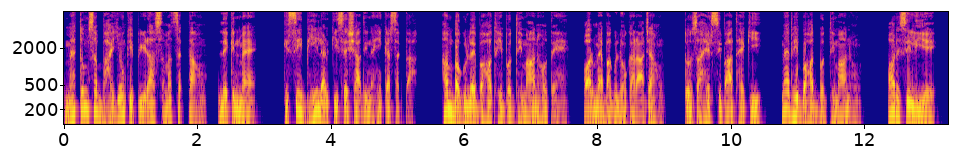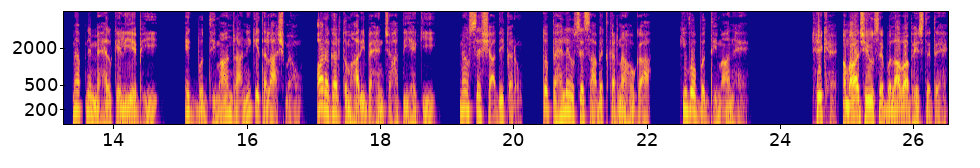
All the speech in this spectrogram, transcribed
मैं तुम सब भाइयों की पीड़ा समझ सकता हूँ, लेकिन मैं किसी भी लड़की से शादी नहीं कर सकता। हम बगुले बहुत ही बुद्धिमान होते हैं, और मैं बगुलों का राजा हूँ तो ज़ाहिर सी बात है कि मैं भी बहुत बुद्धिमान हूँ, और इसीलिए मैं अपने महल के लिए भी एक बुद्धिमान रानी की तलाश में हूँ। और अगर तुम्हारी बहन चाहती है कि मैं उससे शादी करूँ तो पहले उसे साबित करना होगा कि वो बुद्धिमान है। ठीक है, हम आज ही उसे बुलावा भेज देते हैं,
